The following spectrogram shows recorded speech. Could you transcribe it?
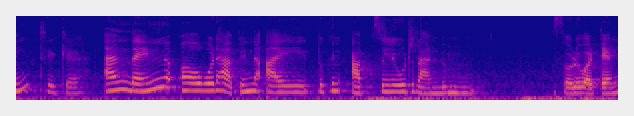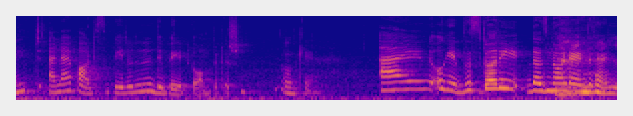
think. ठीक है. And then uh, what happened? I took an absolute random sort of attempt, and I participated in a debate competition. Okay. And okay, the story does not end well.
